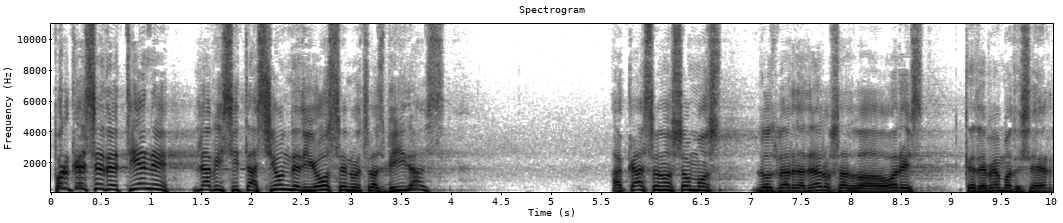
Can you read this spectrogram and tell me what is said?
¿Por qué se detiene la visitación de Dios en nuestras vidas? ¿Acaso no somos los verdaderos adoradores que debemos de ser?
